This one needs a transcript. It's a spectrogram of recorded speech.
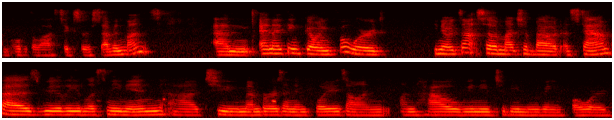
um, over the last six or seven months. Um, and I think going forward, you know, it's not so much about a stamp as really listening in uh, to members and employees on on how we need to be moving forward.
